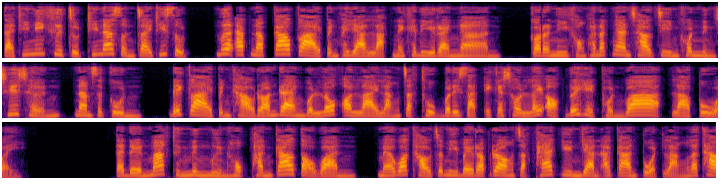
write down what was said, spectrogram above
แต่ที่นี่คือจุดที่น่าสนใจที่สุด เมื่อแอปนับก้าวกลายเป็นพยานหลักในคดีแรงงาน กรณีของพนักงานชาวจีนคนหนึ่งชื่อเฉิน นามสกุล ได้กลายเป็นข่าวร้อนแรงบนโลกออนไลน์หลังจากถูกบริษัทเอกชนไล่ออกด้วยเหตุผลว่าลาป่วย แต่เดินมากถึง 16,009ต่อวัน แม้ว่าเขาจะมีใบรับรองจากแพทย์ยืนยันอาการปวดหลังและเท้า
